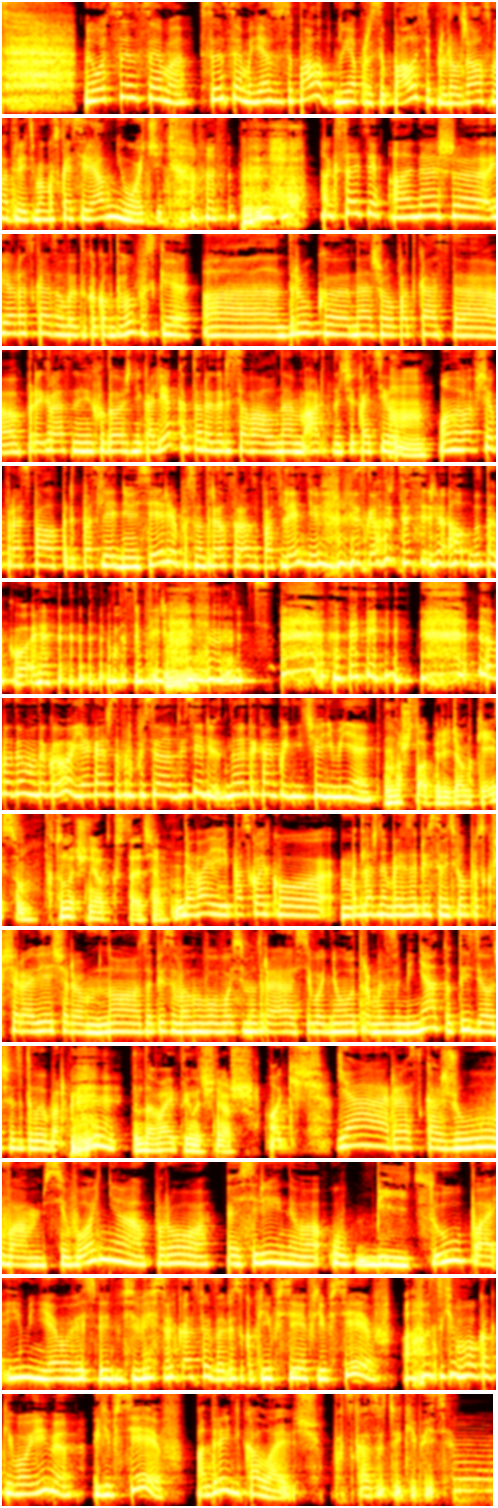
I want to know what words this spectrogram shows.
Ну вот сын Сэма. Сын Сэма, я засыпала, но я просыпалась и продолжала смотреть. Могу сказать, сериал не очень. А, кстати, а наш, э, я рассказывала это в каком-то выпуске, а, друг э, нашего подкаста, прекрасный художник Олег, который нарисовал нам арт на Чикатило, Хм. он вообще проспал предпоследнюю серию, посмотрел сразу последнюю и сказал, что сериал, ну такое. Мы с ним потом он такой, ой, я, кажется, пропустила одну серию, но это как бы ничего не меняет. Ну что, перейдем к кейсам. Кто начнет, кстати? Давай, поскольку мы должны были записывать выпуск вчера вечером, но записываем его в 8 утра сегодня утром из-за меня, то ты сделаешь этот выбор. Давай ты начнешь. Окей. Я расскажу вам сегодня про э, серийного убийцу по имени, я его весь, весь, весь свой конспект записываю как Евсеев Евсеев, а вот его, как его имя, Евсеев Андрей Николаевич, подсказывает Википедия.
